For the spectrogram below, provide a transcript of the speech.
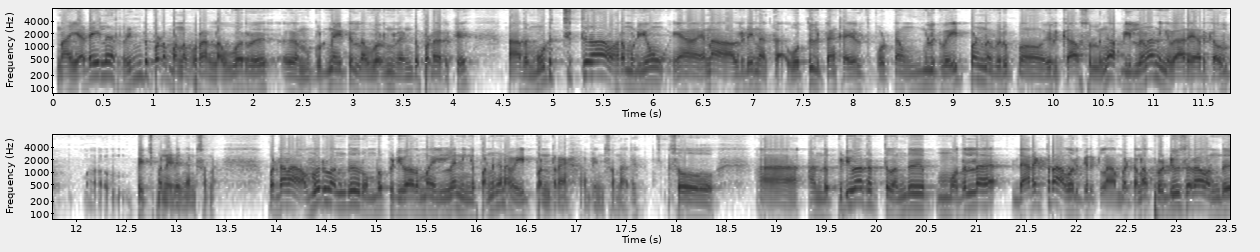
நான் இடையில ரெண்டு படம் பண்ண போகிறேன் லவ்வரு குட் நைட்டு லவ்வர்னு ரெண்டு படம் இருக்குது நான் அதை முடிச்சுட்டு தான் வர முடியும். ஏன்- ஏன்னா ஆல்ரெடி நான் க- ஒத்துக்கிட்டேன் கையெழுத்து போட்டேன். உங்களுக்கு வெயிட் பண்ண விருப்பம் இருக்கா சொல்லுங்கள் அப்படி இல்லைன்னா நீங்கள் வேறு யாருக்காவது பிச் பண்ணிடுங்கன்னு சொன்னேன். பட் ஆனால் அவர் வந்து ரொம்ப பிடிவாதமாக இல்லை நீங்கள் பண்ணுங்கள் நான் வெயிட் பண்ணுறேன் அப்படின்னு சொன்னார். ஸோ அந்த பிடிவாதத்தை வந்து முதல்ல டேரக்டராக அவருக்கு இருக்கலாம். பட் ஆனால் ப்ரொடியூசராக வந்து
